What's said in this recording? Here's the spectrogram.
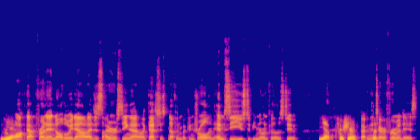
yeah, walk that front end all the way down. I just I remember seeing that. I'm like, that's just nothing but control. And MC used to be known for those too, yeah, for sure. back in the But- Terra Firma days.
